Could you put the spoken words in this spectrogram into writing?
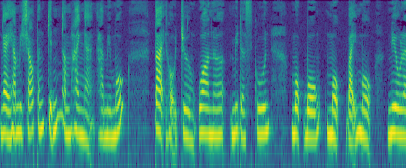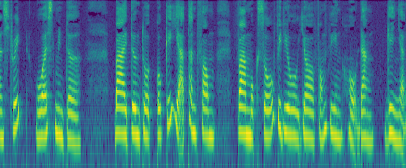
ngày 26 tháng 9 năm 2021 tại hội trường Warner Middle School 14171 Newland Street, Westminster. Bài tường thuật của ký giả Thanh Phong và một số video do phóng viên Hồ Đăng ghi nhận.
